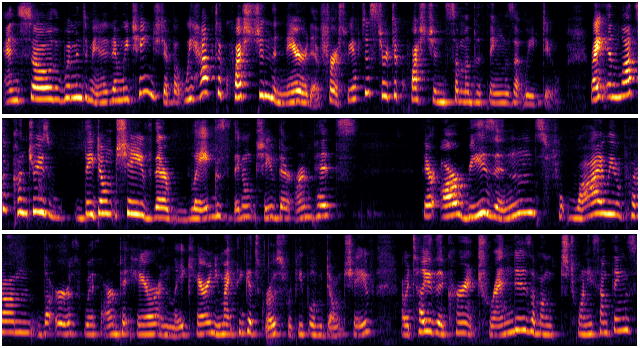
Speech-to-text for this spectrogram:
And so the women demanded, and we changed it. But we have to question the narrative first. We have to start to question some of the things that we do right? In lots of countries, they don't shave their legs, they don't shave their armpits. There are reasons why we were put on the earth with armpit hair and leg hair, and you might think it's gross for people who don't shave. I would tell you the current trend is among 20 somethings.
